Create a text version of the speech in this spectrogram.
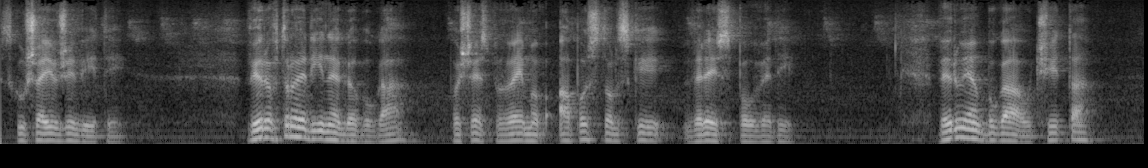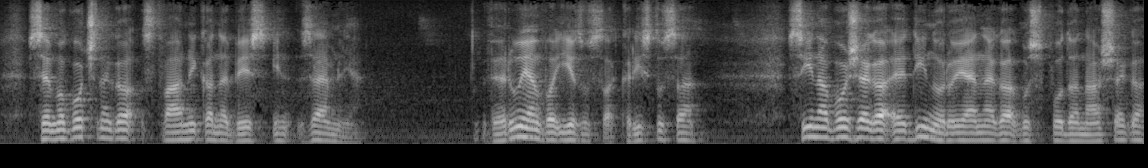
skušajo živeti. Vero v trojedinega Boga pa še spovejmo v apostolski verespovedi. Verujem Boga Očeta, vsemogočnega stvarnika nebes in zemlje. Verujem v Jezusa Kristusa, Sina Božjega edinorojenega Gospoda našega,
